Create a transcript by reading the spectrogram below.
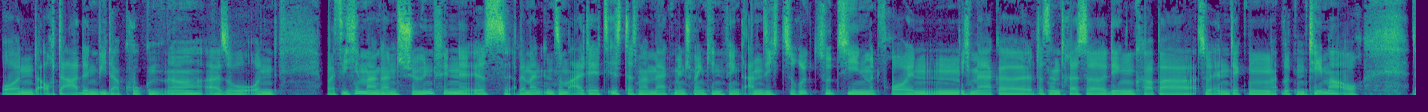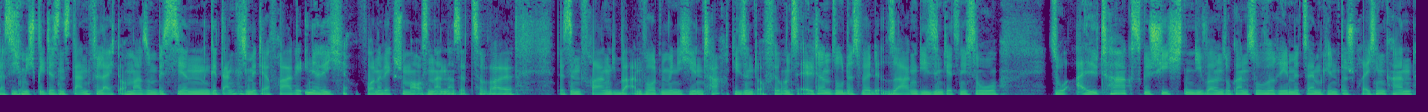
Und auch da dann wieder gucken. Ne? Also, und was ich immer ganz schön finde, ist, wenn man in so einem Alter jetzt ist, dass man merkt, Mensch, mein Kind fängt an, sich zurückzuziehen mit Freunden. Ich merke, das Interesse, den Körper zu entdecken, wird ein Thema auch, dass ich mich spätestens dann vielleicht auch mal so ein bisschen gedanklich mit der Frage innerlich vorneweg schon mal auseinandersetze, weil das sind Fragen, die beantworten wir nicht jeden Tag. Die sind auch für uns Eltern so, dass wir sagen, die sind jetzt nicht so, so Alltagsgeschichten, die man so ganz souverän mit seinem Kind besprechen kann.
